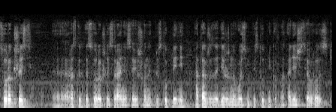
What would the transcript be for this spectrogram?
46, э, раскрыто 46 ранее совершенных преступлений, а также задержано 8 преступников, находящихся в розыске.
